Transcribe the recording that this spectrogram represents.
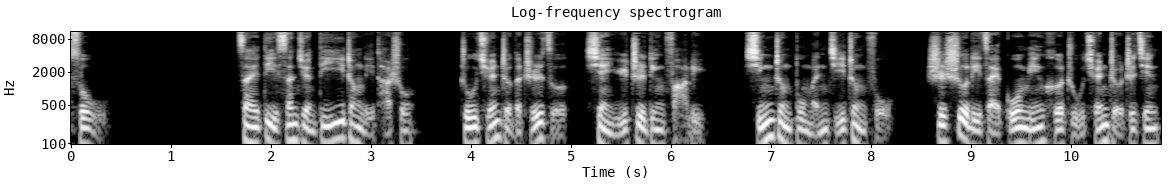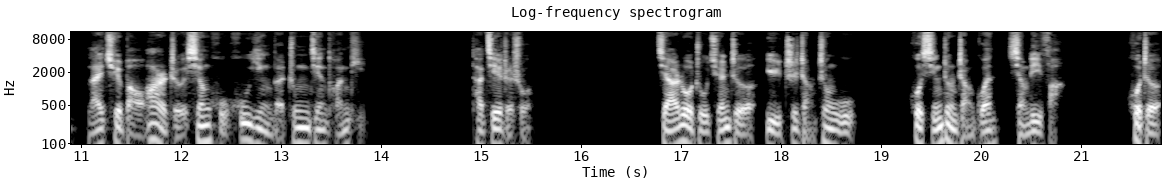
苏武在第三卷第一章里，他说：“主权者的职责限于制定法律，行政部门及政府是设立在国民和主权者之间，来确保二者相互呼应的中间团体。”他接着说：“假若主权者与执掌政务，或行政长官想立法，或者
